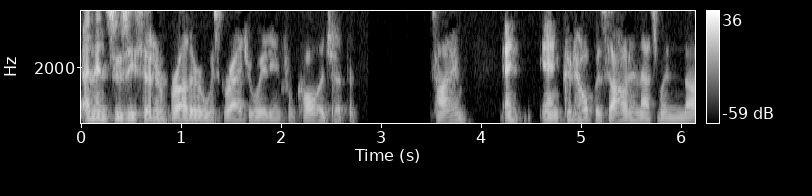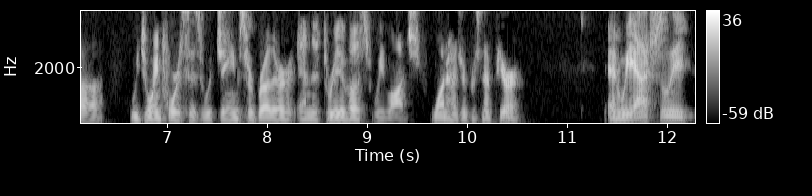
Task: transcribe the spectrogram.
And then Susie said her brother was graduating from college at the time and, and could help us out. And that's when uh, we joined forces with James, her brother, and the three of us, we launched 100% pure. And we actually,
